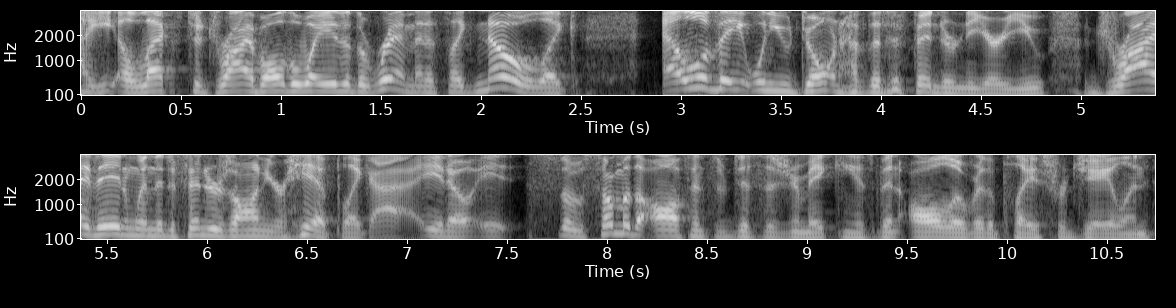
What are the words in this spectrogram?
he elects to drive all the way to the rim. And it's like, no, like elevate when you don't have the defender near you, drive in when the defender's on your hip. Like, I, you know, it, so some of the offensive decision making has been all over the place for Jalen,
